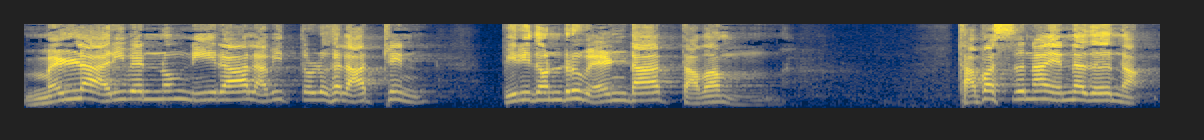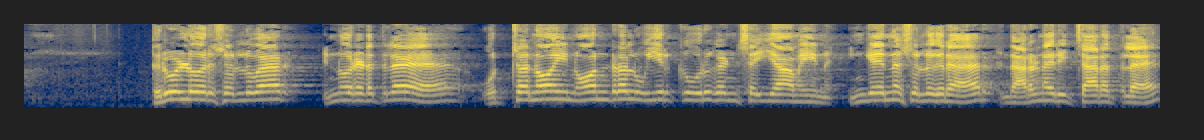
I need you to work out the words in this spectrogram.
மெல்ல அறிவென்னும் நீரால் அவித்தொழுகல் ஆற்றின் பிரிதொன்று வேண்டா தவம். தபஸ்னா என்னதுன்னா திருவள்ளுவர் சொல்லுவார் இன்னொரு இடத்துல ஒற்ற நோய் நோன்றல் உயிர்க்கு உருகன் செய்யாமைன்னு. இங்கே என்ன சொல்லுகிறார் இந்த அறநெறிச்சாரத்தில்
